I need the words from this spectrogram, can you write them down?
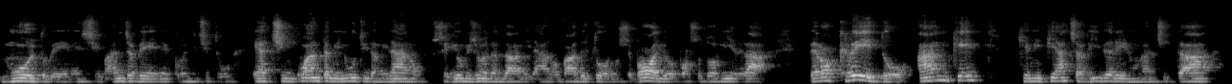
molto bene, si mangia bene, come dici tu, è a 50 minuti da Milano, se io ho bisogno di andare a Milano vado e torno. Se voglio, posso dormire là, però credo anche che mi piaccia vivere in una città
